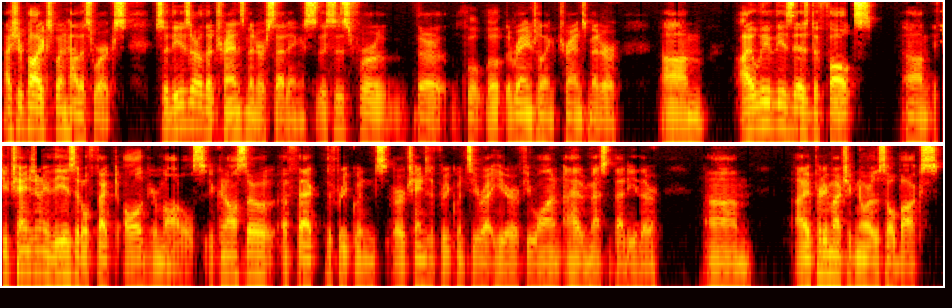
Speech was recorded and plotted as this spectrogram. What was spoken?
I should probably explain how this works. So these are the transmitter settings. This is for the the RangeLink transmitter. Um, I leave these as defaults. Um, if you change any of these, it'll affect all of your models. You can also affect the frequency or change the frequency right here if you want. I haven't messed with that either. Um, I pretty much ignore this whole box.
